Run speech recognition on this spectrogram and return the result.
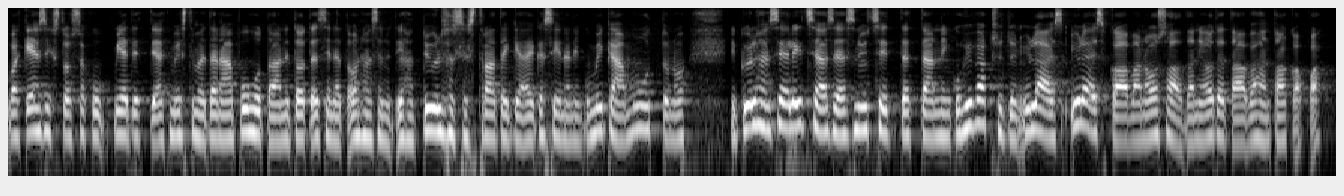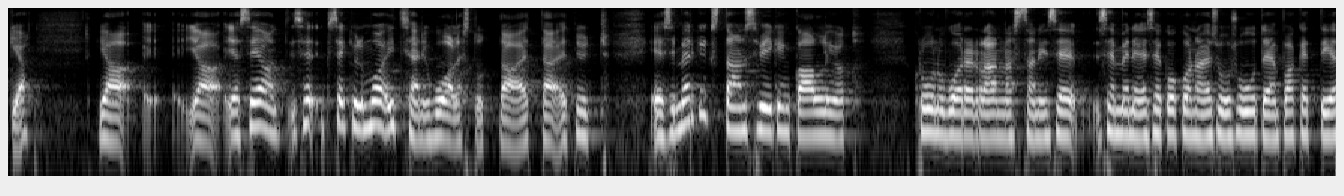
vaikka ensiksi tuossa kun mietittiin, että mistä me tänään puhutaan, niin totesin, että onhan se nyt ihan tylsä se strategia, eikä siinä niin kuin mikään muuttunut, niin kyllähän siellä itse asiassa nyt sitten tämän niin kuin hyväksytyn yleis- yleiskaavan osalta niin otetaan vähän takapakkia. Ja, ja, ja se, on, se, se kyllä mua itseäni huolestuttaa, että, että nyt esimerkiksi Tansviikin kalliot, Kruunuvuoren rannassa, niin se, se menee se kokonaisuus uuteen pakettiin ja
